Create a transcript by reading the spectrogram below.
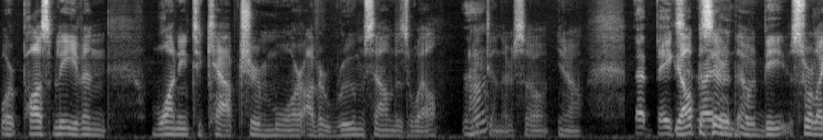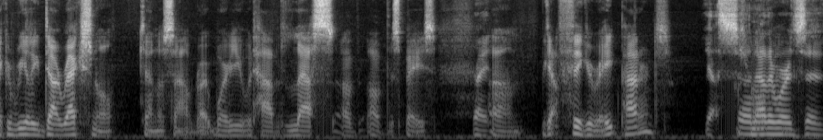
Or possibly even wanting to capture more of a room sound as well baked in there. So, you know, That bakes the opposite right of that would be sort of like a really directional kind of sound, right? Where you would have less of, of the space. Right. Um, we got figure eight patterns. Yes. So in other words, the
